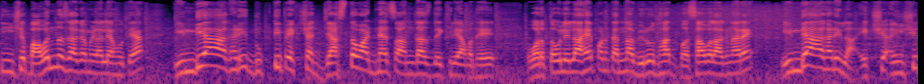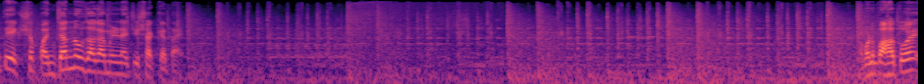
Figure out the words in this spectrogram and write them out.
तीनशे बावन्न जागा मिळाल्या होत्या. इंडिया आघाडी दुपटीपेक्षा जास्त वाढण्याचा अंदाज देखील यामध्ये वर्तवलेला आहे पण त्यांना विरोधात बसावं लागणार आहे. इंडिया आघाडीला एकशे ऐंशी ते एकशे पंच्याण्णव जागा मिळण्याची शक्यता आहे. आपण पाहतोय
